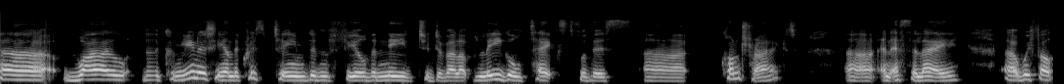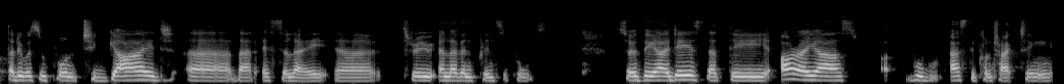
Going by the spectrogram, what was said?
Uh, while the community and the CRISP team didn't feel the need to develop legal text for this uh, contract, uh, an SLA, uh, we felt that it was important to guide uh, that SLA uh, through 11 principles. So the idea is that the RIRs uh, will, as the contracting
